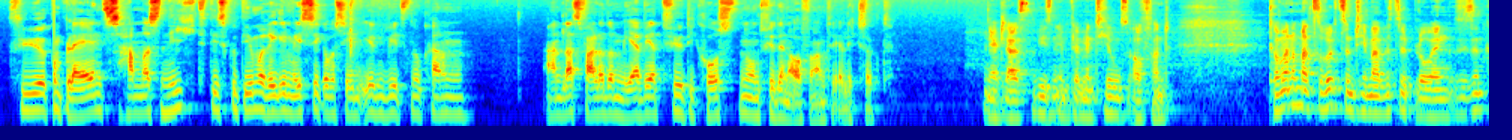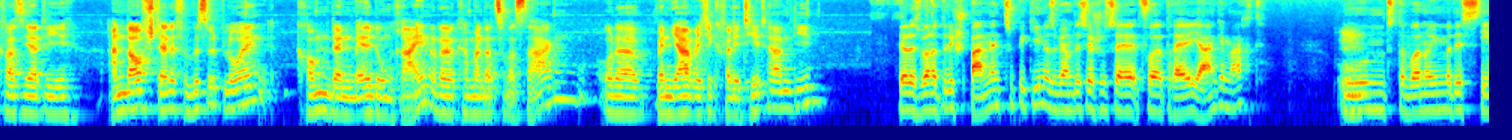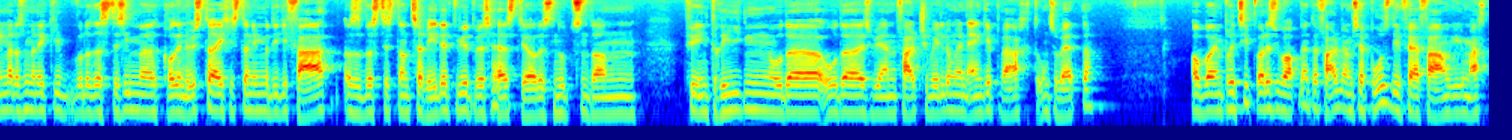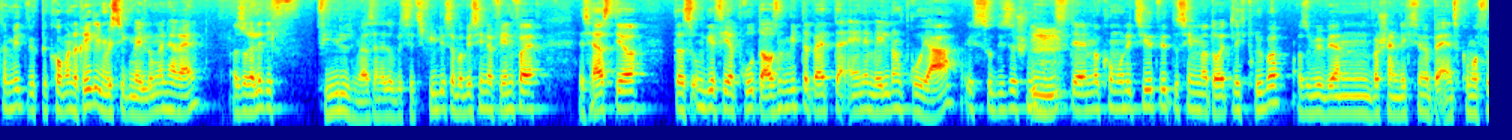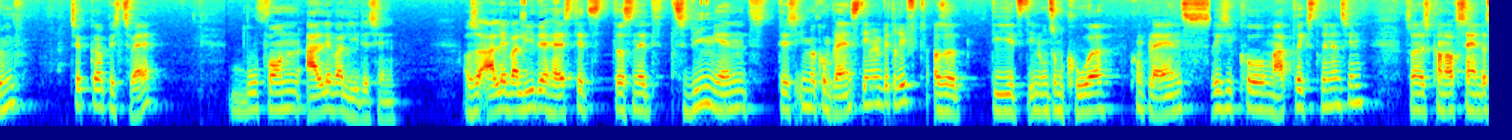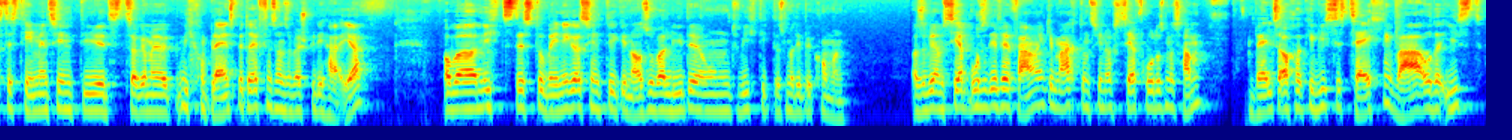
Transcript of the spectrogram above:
Für Compliance haben wir es nicht, diskutieren wir regelmäßig, aber sehen irgendwie jetzt noch keinen Anlassfall oder Mehrwert für die Kosten und für den Aufwand, ehrlich gesagt. Ja klar, das ist ein riesen Implementierungsaufwand. Kommen wir nochmal zurück zum Thema Whistleblowing. Sie sind quasi ja die Anlaufstelle für Whistleblowing. Kommen denn Meldungen rein oder kann man dazu was sagen? Oder wenn ja, welche Qualität haben die? Ja, das war natürlich spannend zu Beginn. Also wir haben das ja schon seit vor drei Jahren gemacht. Mhm. Und da war noch immer das Thema, dass man nicht, oder dass das immer, gerade in Österreich ist dann immer die Gefahr, also dass das dann zerredet wird, weil es heißt, ja, das nutzen dann für Intrigen oder, oder es werden falsche Meldungen eingebracht und so weiter. Aber im Prinzip war das überhaupt nicht der Fall. Wir haben sehr positive Erfahrungen gemacht damit. Wir bekommen regelmäßig Meldungen herein, also relativ viel. Ich weiß nicht, ob es jetzt viel ist, aber wir sind auf jeden Fall, es heißt ja, dass ungefähr pro 1000 Mitarbeiter eine Meldung pro Jahr ist so dieser Schnitt, mhm. der immer kommuniziert wird. Da sind wir deutlich drüber. Also wir werden wahrscheinlich sind wir bei 1,5 circa bis 2, wovon alle valide sind. Also alle valide heißt jetzt, dass nicht zwingend das immer Compliance-Themen betrifft, also die jetzt in unserem Core Compliance-Risikomatrix drinnen sind, sondern es kann auch sein, dass das Themen sind, die jetzt, sage ich mal, nicht Compliance betreffen, sondern zum Beispiel die HR aber nichtsdestoweniger sind die genauso valide und wichtig, dass wir die bekommen. Also wir haben sehr positive Erfahrungen gemacht und sind auch sehr froh, dass wir es haben, weil es auch ein gewisses Zeichen war oder ist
